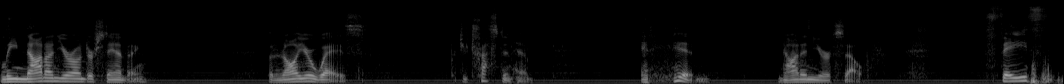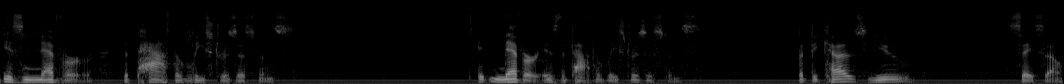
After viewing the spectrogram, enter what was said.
Lean not on your understanding, but in all your ways, put your trust in Him, and Him, not in yourself. Faith is never the path of least resistance. It never is the path of least resistance. But because you say so.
